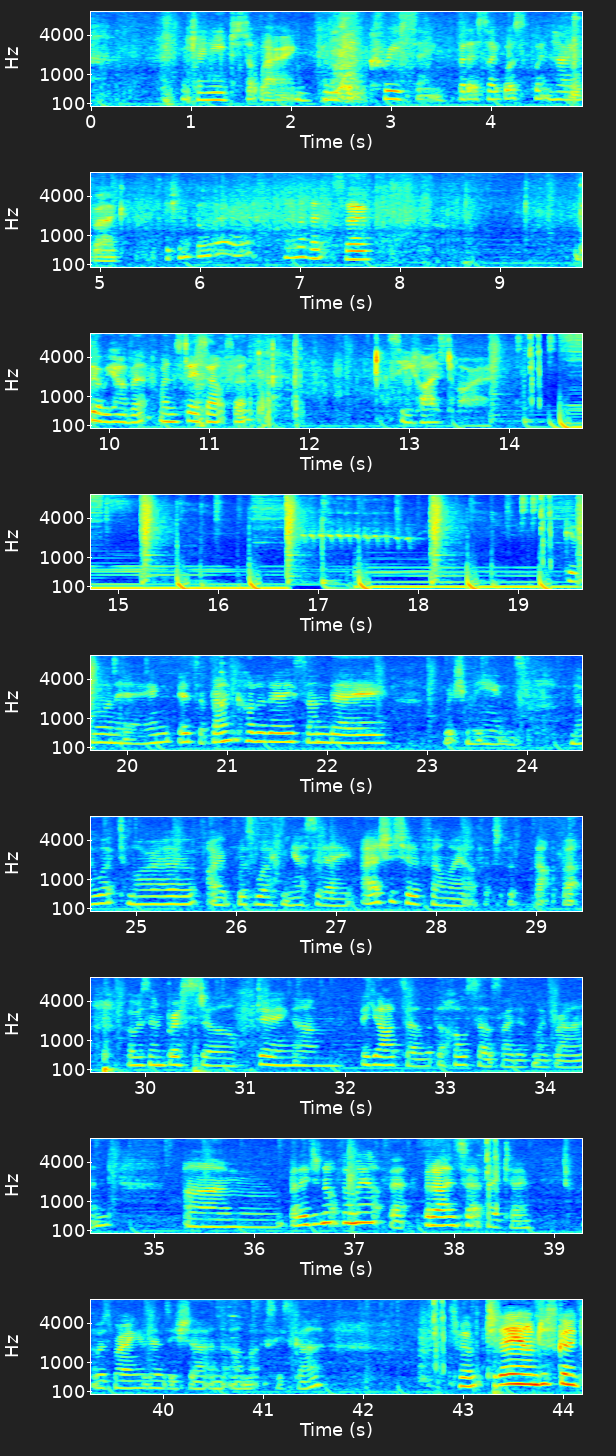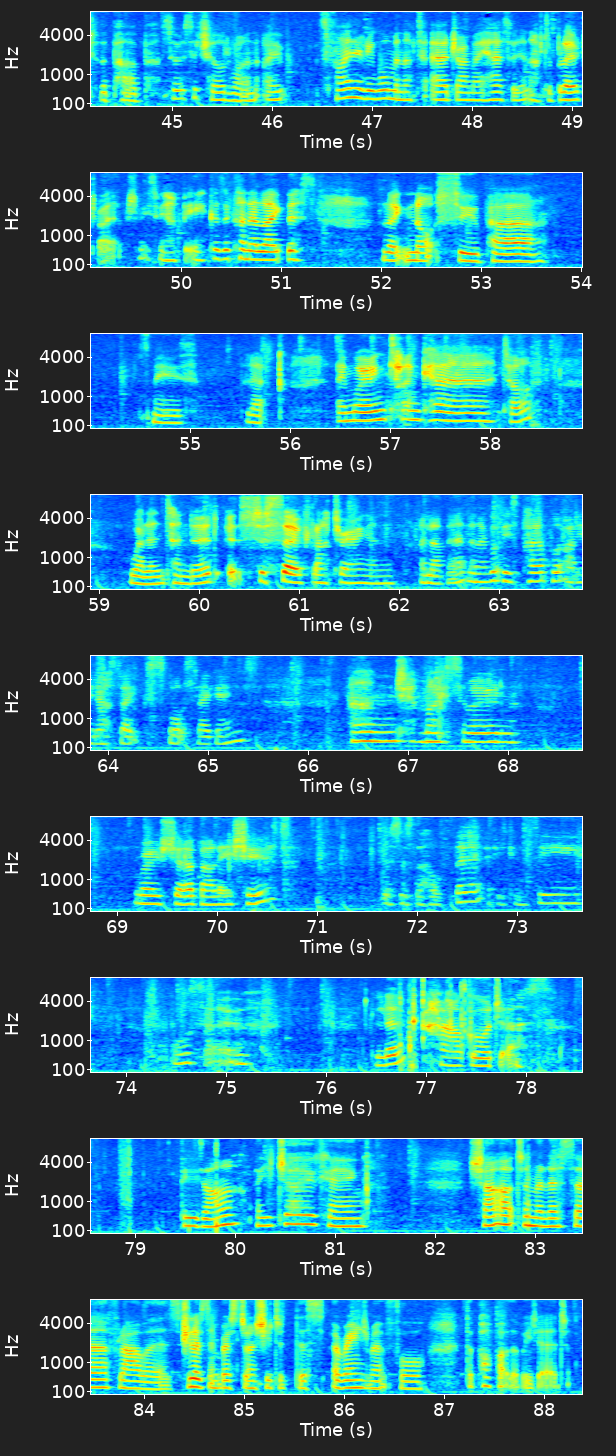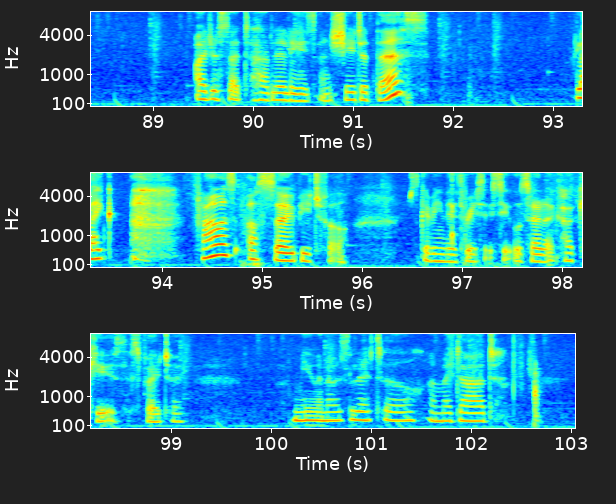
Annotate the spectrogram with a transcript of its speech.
which I need to stop wearing because it's like creasing. But it's like, what's the point in having a bag if you're not gonna wear it? I love it. So there we have it, Wednesday's outfit. See you guys tomorrow. Good morning. It's a bank holiday Sunday, which means no work tomorrow. I was working yesterday. I actually should have filmed my outfits for that, but I was in Bristol doing um, a yard sale with the wholesale side of my brand. Um, but I did not film my outfit, but I'll insert a photo. I was wearing a Lindsay shirt and a maxi skirt. So today I'm just going to the pub, so it's a chilled one. I It's finally warm enough to air dry my hair so I didn't have to blow dry it, which makes me happy. Because I kind of like this, like not super smooth look. I'm wearing Tanker top, well intended. It's just so flattering and I love it. Then I've got these purple Adidas like sports leggings and my Simone Rocha ballet shoes. This is the whole fit, if you can see. Also, look how gorgeous these are. Are you joking? Shout out to Melissa Flowers. She lives in Bristol and she did this arrangement for the pop-up that we did. I just said to her lilies and she did this. Like, flowers are so beautiful. Just giving the 360. Also, look how cute is this photo of me when I was little, and my dad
